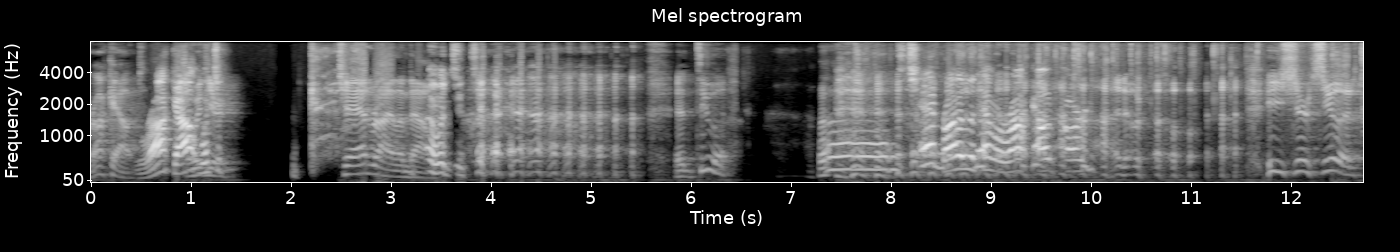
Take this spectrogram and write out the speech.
Rock out. Rock out. with What your you? Chad Ryland out. What you? and Tua. Uh, does Chad Ryland have a rock out card? I don't know. He sure should.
